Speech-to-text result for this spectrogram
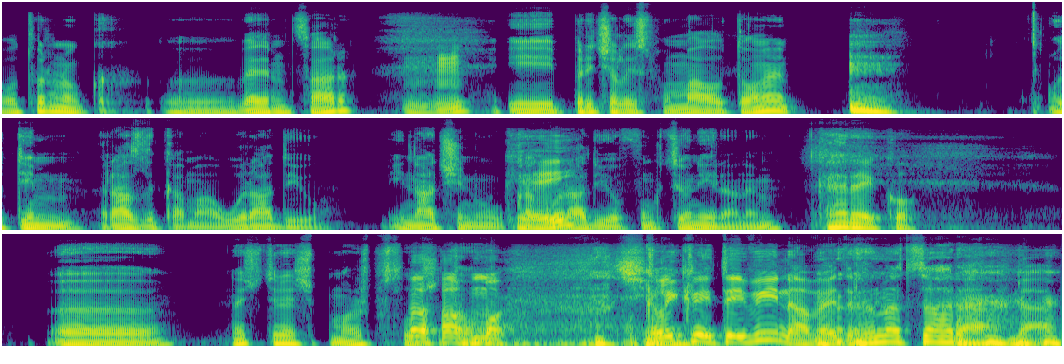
otvorenog, e, Vedran Car. Mhm. I pričali smo malo o tome, o tim razlikama u radiju i načinu Okej. kako radio funkcionira. Ne? Kaj je rekao? E, neću ti reći, moraš poslušati. ono. Kliknite i vi na Vedrana cara. da.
